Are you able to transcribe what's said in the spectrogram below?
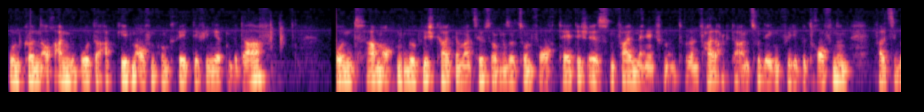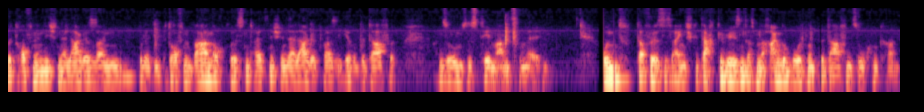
und können auch Angebote abgeben auf einen konkret definierten Bedarf und haben auch eine Möglichkeit, wenn man als Hilfsorganisation vor Ort tätig ist, ein Fallmanagement oder ein Fallakte anzulegen für die Betroffenen, falls die Betroffenen nicht in der Lage sein oder die Betroffenen waren auch größtenteils nicht in der Lage, quasi ihre Bedarfe an so einem System anzumelden. Und dafür ist es eigentlich gedacht gewesen, dass man nach Angeboten und Bedarfen suchen kann.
